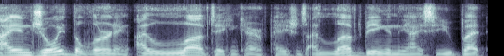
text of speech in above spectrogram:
I enjoyed the learning. I loved taking care of patients. I loved being in the ICU, but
